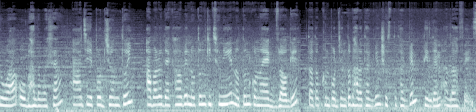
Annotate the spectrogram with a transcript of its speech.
দোয়া ও ভালোবাসা। আজ এ পর্যন্তই। আবারও দেখা হবে নতুন কিছু নিয়ে নতুন কোনো এক ব্লগে ততক্ষণ পর্যন্ত ভালো থাকবেন, সুস্থ থাকবেন। টিল দেন আল্লাহ হাফেজ।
